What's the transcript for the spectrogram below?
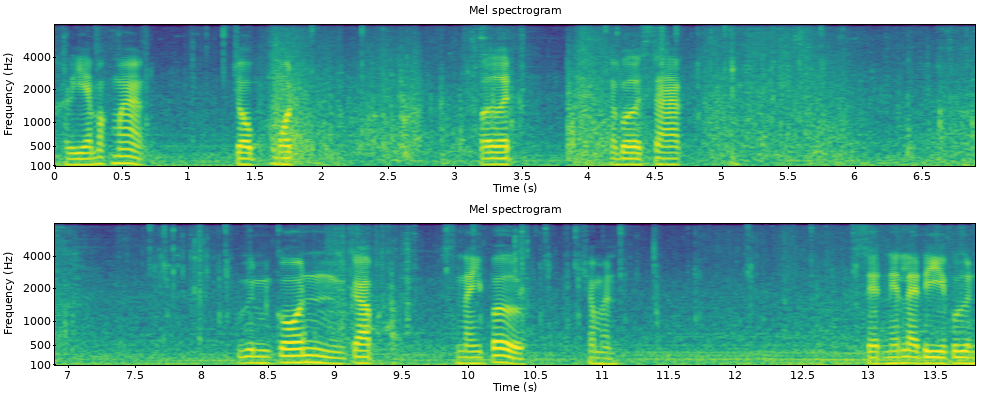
เคลียร์มากๆ จบหมด เปิดระเบิดซากปืนกลกับสไนเปอร์ช่างมัน เซตนี้แหละดีปืน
